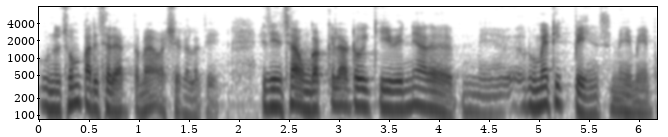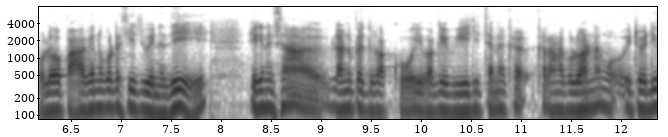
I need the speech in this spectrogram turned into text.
උණුසුම් පරිසරයක් තමයි අවශ්‍ය කරලා තියෙන්නේ. ඒ නිසා උඟක් වෙලාට ඔය කියවෙන්නේ අර මේ රුමැටික් පේන්ස් මේ මේ පොළොව පාගනකොට සිදුවෙන දේ. ඒක නිසා ලනුපැදුරක් හෝ ඒ වගේ වීලි තැනක කරන්න පුළුවන් නම් ඊට වැඩි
